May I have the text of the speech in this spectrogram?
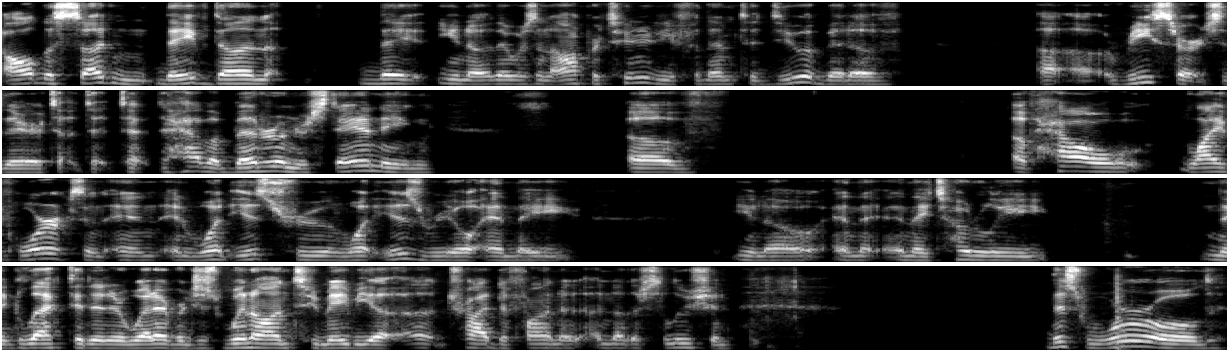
all of a sudden they've done they you know there was an opportunity for them to do a bit of uh, uh, research there to, to, to have a better understanding of of how life works and, and and what is true and what is real. And they you know and and they totally neglected it or whatever and just went on to maybe uh, tried to find a, another solution. This world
